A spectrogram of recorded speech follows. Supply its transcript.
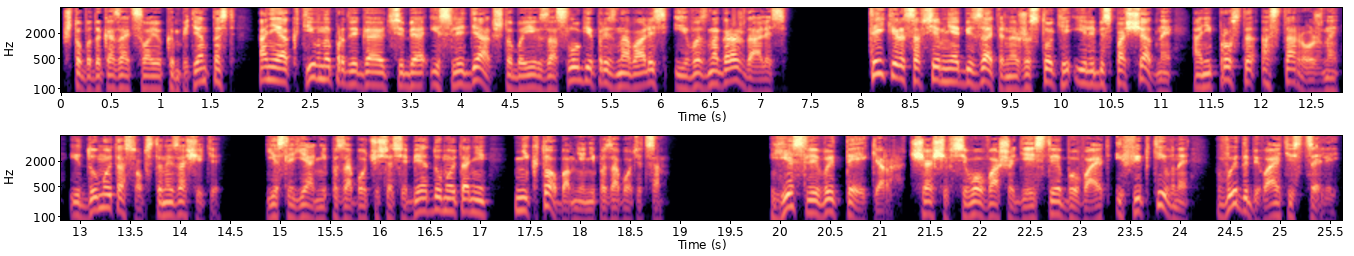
Чтобы доказать свою компетентность, они активно продвигают себя и следят, чтобы их заслуги признавались и вознаграждались. Тейкеры совсем не обязательно жестоки или беспощадны, они просто осторожны и думают о собственной защите. Если я не позабочусь о себе, думают они, никто обо мне не позаботится. Если вы тейкер, чаще всего ваши действия бывают эффективны, вы добиваетесь целей.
